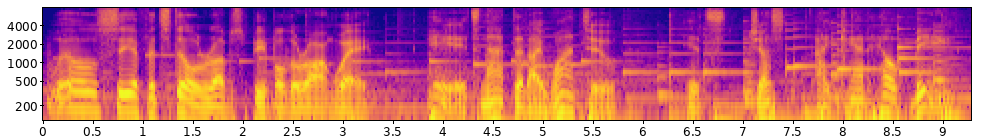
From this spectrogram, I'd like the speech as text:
We'll see if it still rubs people the wrong way hey, it's not that I want to, it's just I can't help being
